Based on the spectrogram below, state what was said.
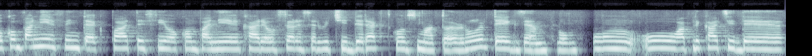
o companie fintech poate fi o companie care oferă servicii direct consumatorilor, de exemplu, o, o aplicație de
